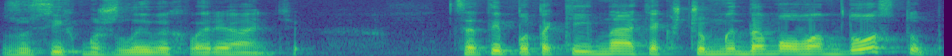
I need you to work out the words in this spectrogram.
з усіх можливих варіантів. Це, типу, такий натяк, що ми дамо вам доступ,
